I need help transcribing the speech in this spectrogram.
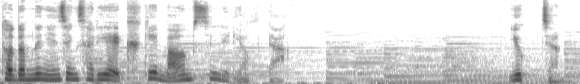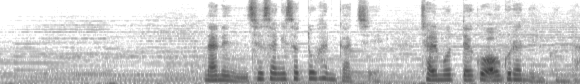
덧없는 인생살이에 크게 마음 쓸 일이 없다. 6장 나는 세상에서 또 한 가지 잘못되고 억울한 일을 본다.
